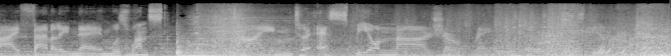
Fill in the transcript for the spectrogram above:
My family name was once time to espionage a. Espionage.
